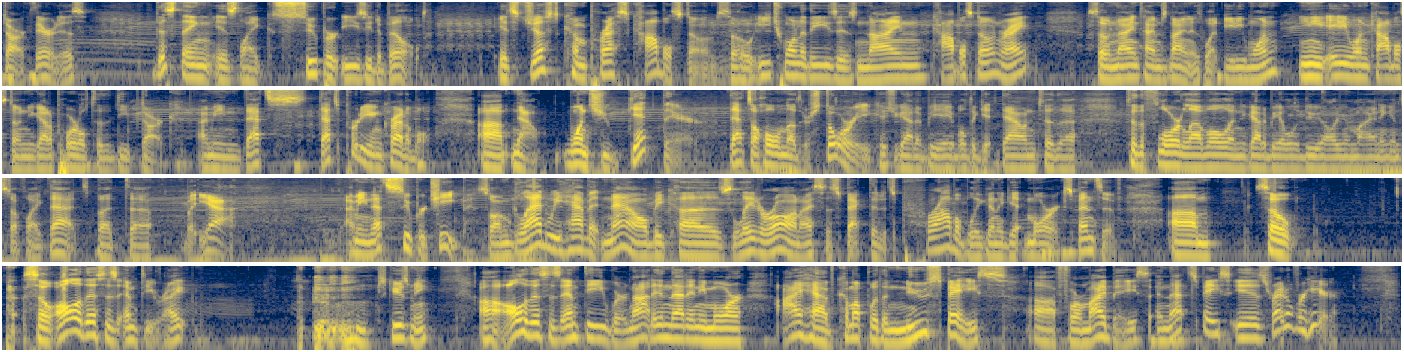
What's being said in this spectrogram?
Dark. There it is. This thing is like super easy to build. It's just compressed cobblestone. So each one of these is nine cobblestone, right? So 9 times 9 is what, 81? You need 81 cobblestone, you got a portal to the deep dark. I mean, that's that's pretty incredible. Uh, now, once you get there, that's a whole nother story because you got to be able to get down to the to the floor level and you got to be able to do all your mining and stuff like that. But uh, but yeah, I mean that's super cheap. So I'm glad we have it now because later on I suspect that it's probably going to get more expensive. Um, so so all of this is empty, right? Excuse me. Uh, all of this is empty. We're not in that anymore. I have come up with a new space uh, for my base, and that space is right over here.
